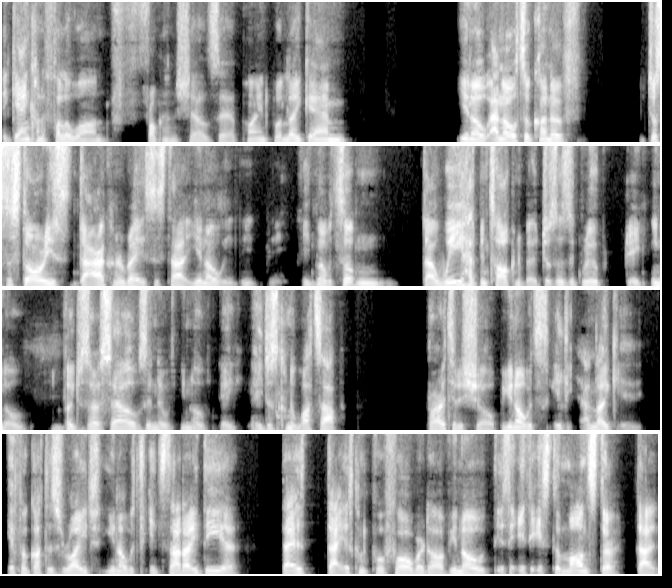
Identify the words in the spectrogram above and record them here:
again kind of follow on from michelle's uh, point but like um you know and also kind of just the stories that are kind of raised is that you know it, it, you know it's something that we had been talking about just as a group you know like just ourselves the you know a just kind of whatsapp prior to the show. But, you know, it's it and like if I got this right, you know, it's it's that idea that is that is going to put forward of you know it's it, it's the monster that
